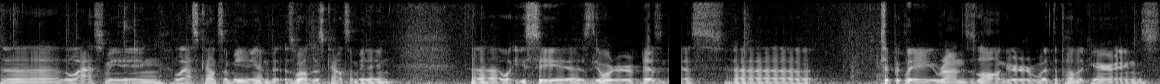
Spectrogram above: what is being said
Uh, The last meeting, last council meeting, and as well as this council meeting, uh, what you see is the order of business uh, typically runs longer with the public hearings,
